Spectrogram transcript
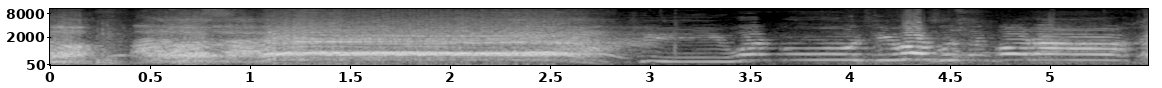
동서 아로사 해 지원구 지원구 쓴거라.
